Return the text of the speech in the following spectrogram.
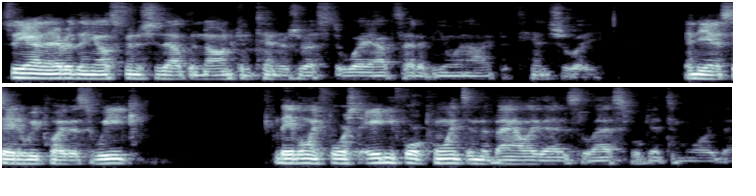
So yeah, and then everything else finishes out the non-contenders rest away outside of UNI potentially. Indiana State, who we play this week, they've only forced 84 points in the Valley. That is less. We'll get to more of them.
